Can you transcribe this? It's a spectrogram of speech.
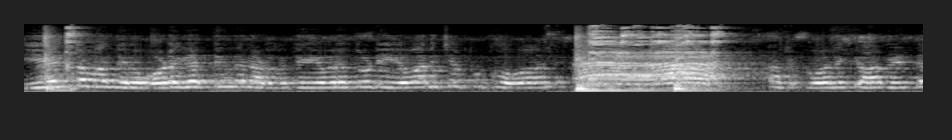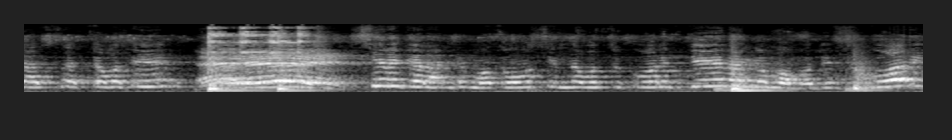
ఎంతమందిని ఓడగట్టిందని అడిగితే ఎవరితోటి ఏమని చెప్పుకోవాలి? అనుకోని బిడ్డ సత్యవతి. సిరికలంటే ముఖం చిన్న వచ్చుకొని దీనంగా మొహం దించుకొని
